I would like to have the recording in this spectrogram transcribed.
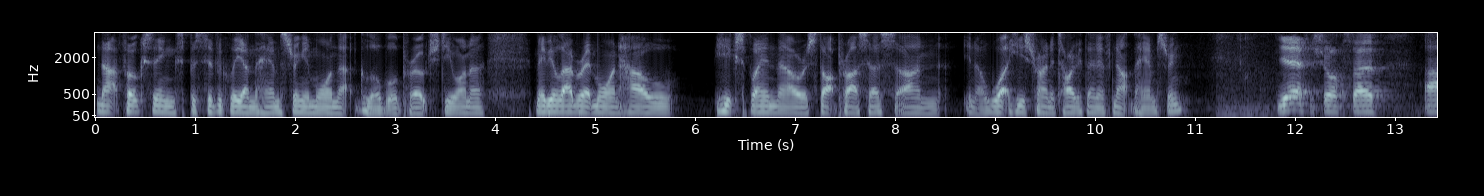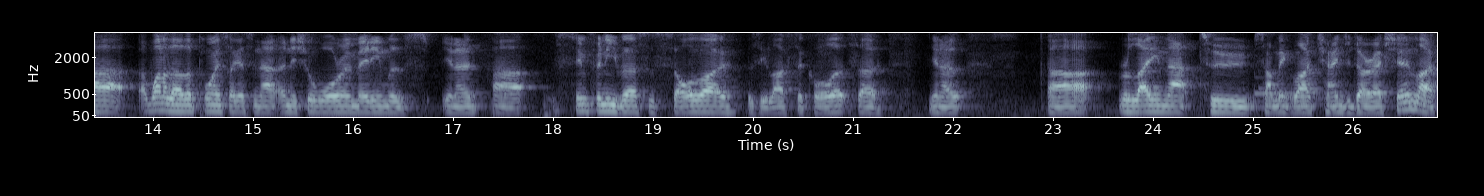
not focusing specifically on the hamstring and more on that global approach. Do you want to maybe elaborate more on how he explained that or his thought process on you know what he's trying to target then, if not the hamstring? Yeah, for sure. So uh, one of the other points, I guess, in that initial war room meeting was you know uh, symphony versus solo, as he likes to call it. So you know, uh, relating that to something like change of direction, like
